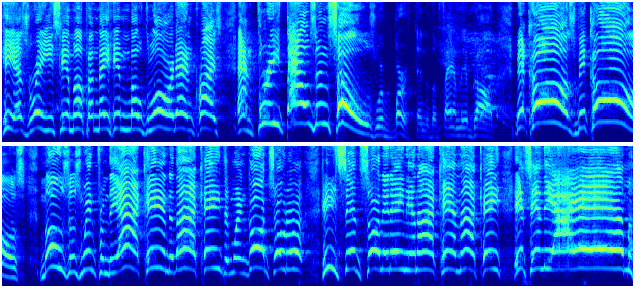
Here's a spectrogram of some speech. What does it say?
he has raised him up and made him both Lord and Christ. And 3,000 souls were birthed into the family of God. Because, because Moses went from the I can to the I can't, and when God showed up, he said, Son, it ain't in I can, I can't, it's in the I am.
